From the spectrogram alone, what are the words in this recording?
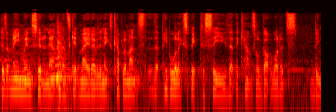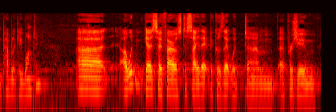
Does it mean when certain announcements get made over the next couple of months that people will expect to see that the council got what it's been publicly wanting? Uh, I wouldn't go so far as to say that because that would um, uh, presume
